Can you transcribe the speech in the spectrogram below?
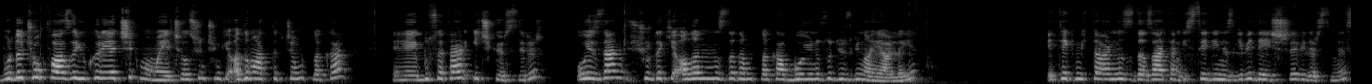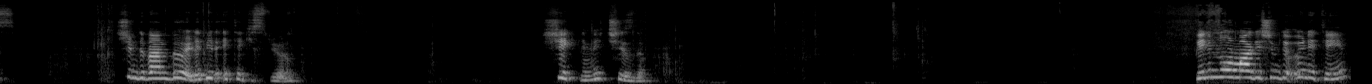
burada çok fazla yukarıya çıkmamaya çalışın çünkü adım attıkça mutlaka e, bu sefer iç gösterir. O yüzden şuradaki alanınızda da mutlaka boyunuzu düzgün ayarlayın. Etek miktarınızı da zaten istediğiniz gibi değiştirebilirsiniz. Şimdi ben böyle bir etek istiyorum. Şeklimi çizdim. Benim normalde şimdi ön eteğim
